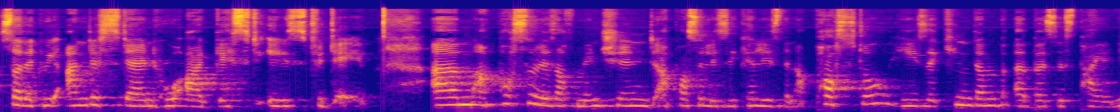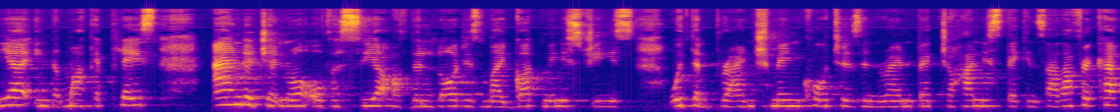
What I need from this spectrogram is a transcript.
so that we understand who our guest is today. Um, apostle, as I've mentioned, Apostle Ezekiel is an apostle. He's a kingdom a business pioneer in the marketplace and a general overseer of the Lord is My God ministries with the branch main quarters in Randburg, Johannesburg in South Africa,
